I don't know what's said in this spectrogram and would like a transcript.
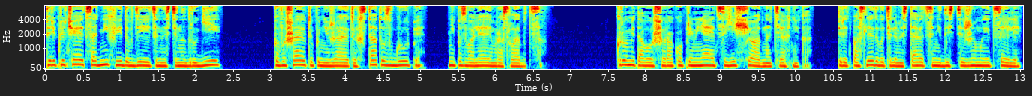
переключают с одних видов деятельности на другие, повышают и понижают их статус в группе, не позволяя им расслабиться. Кроме того, широко применяется еще одна техника — Перед последователями ставятся недостижимые цели,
